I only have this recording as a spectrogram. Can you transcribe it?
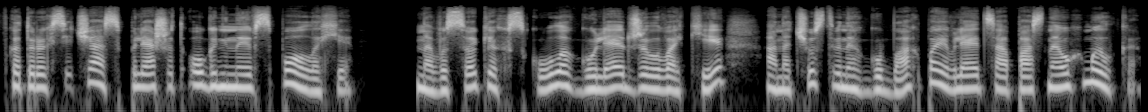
в которых сейчас пляшут огненные всполохи. На высоких скулах гуляют желваки, а на чувственных губах появляется опасная ухмылка.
